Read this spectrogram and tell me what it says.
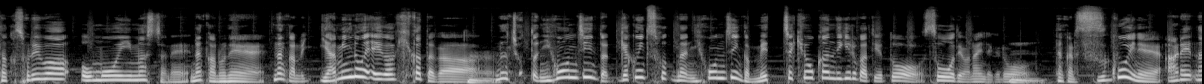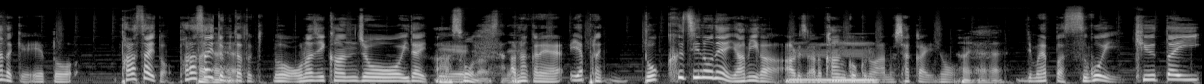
なんかそれは思いましたね。なんかあのね、なんかあの闇の描き方が、うんなんかちょっと日本人と、逆にそな日本人がめっちゃ共感できるかというと、そうではないんだけど、うんなんかね、すごいね、あれ、なんだっけ、えっ、と、パラサイト。パラサイト見た時と同じ感情を抱いて、あ、そうなんですね。あなんかね、やっぱね、独自のね、闇があるんですよ。あの、うん韓国のあの、社会の。はいはいはい。でもやっぱすごい、球体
